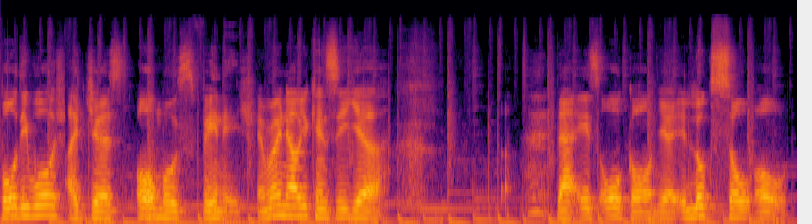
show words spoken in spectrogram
body wash I just almost finished. And right now you can see, yeah, that is all gone. Yeah, it looks so old.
